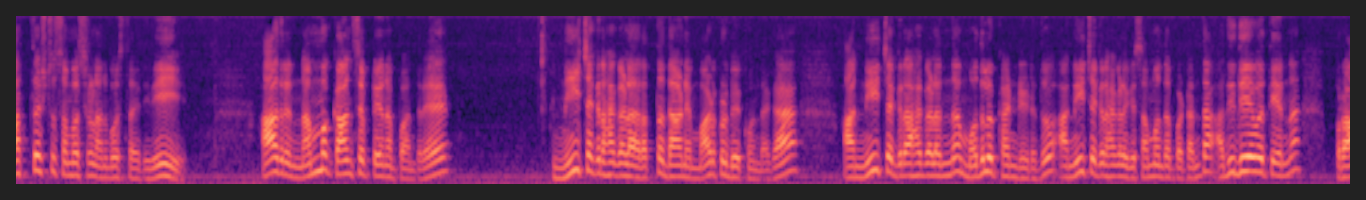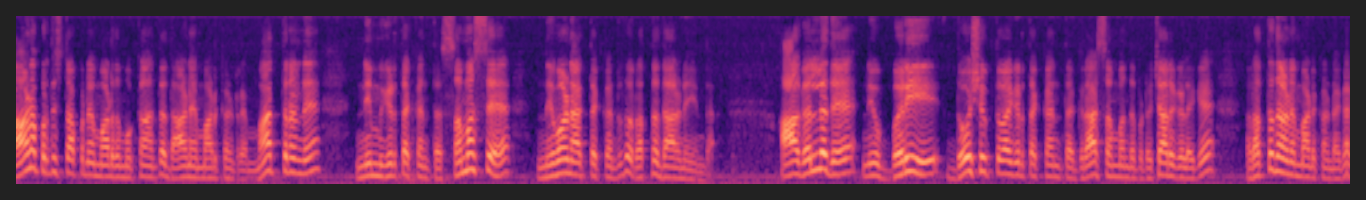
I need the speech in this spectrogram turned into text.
ಮತ್ತಷ್ಟು ಸಮಸ್ಯೆಗಳನ್ನ ಅನುಭವಿಸ್ತಾ ಇದ್ದೀವಿ ಆದ್ರೆ ನಮ್ಮ ಕಾನ್ಸೆಪ್ಟ್ ಏನಪ್ಪಾ ಅಂದ್ರೆ ನೀಚ ಗ್ರಹಗಳ ರತ್ನ ದಾಣೆ ಮಾಡ್ಕೊಳ್ಬೇಕು ಅಂದಾಗ ಆ ನೀಚ ಗ್ರಹಗಳನ್ನ ಮೊದಲು ಕಂಡುಹಿಡಿದು ಆ ನೀಚ ಗ್ರಹಗಳಿಗೆ ಸಂಬಂಧಪಟ್ಟಂತ ಅಧಿದೇವತೆಯನ್ನ ಪ್ರಾಣ ಪ್ರತಿಷ್ಠಾಪನೆ ಮಾಡೋದ ಮುಖಾಂತರ ಧಾರಣೆ ಮಾಡ್ಕೊಂಡ್ರೆ ಮಾತ್ರನೇ ನಿಮ್ಗಿರ್ತಕ್ಕಂಥ ಸಮಸ್ಯೆ ನಿವಾರಣೆ ಆಗ್ತಕ್ಕಂಥದ್ದು ರತ್ನ ಧಾರಣೆಯಿಂದ ಆಗಲ್ಲದೆ ನೀವು ಬರೀ ದೋಷಯುಕ್ತವಾಗಿರ್ತಕ್ಕಂಥ ಗ್ರಹ ಸಂಬಂಧಪಟ್ಟ ವಿಚಾರಗಳಿಗೆ ರಕ್ತದಾನ ಮಾಡ್ಕೊಂಡಾಗ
